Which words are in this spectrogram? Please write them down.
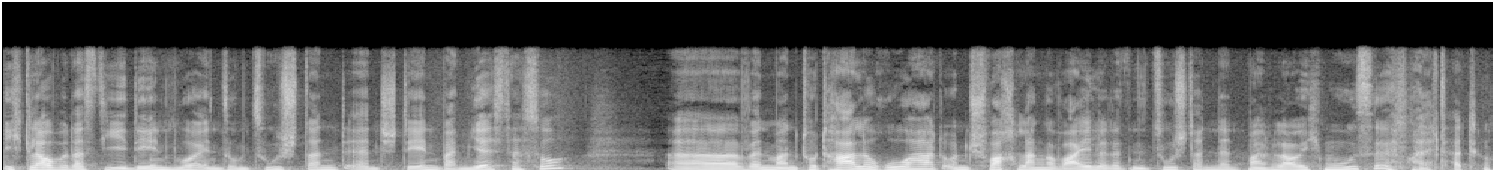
Ich glaube, dass die Ideen nur in so einem Zustand entstehen. Bei mir ist das so. Äh, wenn man totale Ruhe hat und schwach Langeweile, den Zustand nennt man, glaube ich, Muße im Altertum.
